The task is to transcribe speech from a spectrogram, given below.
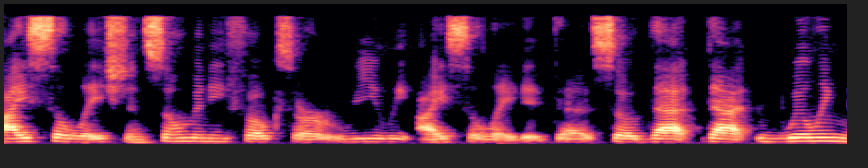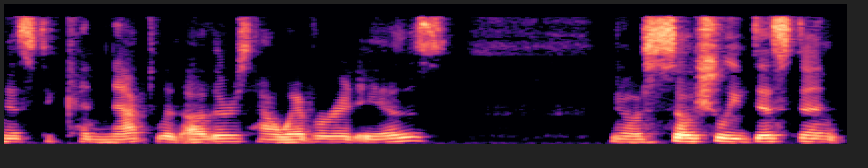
isolation. So many folks are really isolated. Uh, so that that willingness to connect with others, however it is, you know, a socially distant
